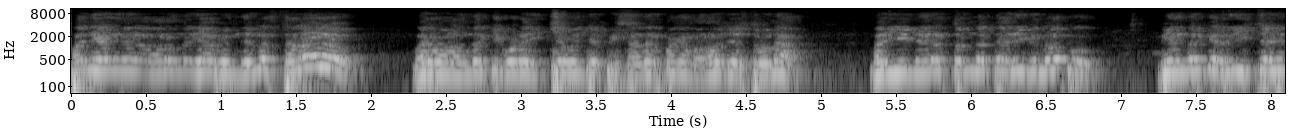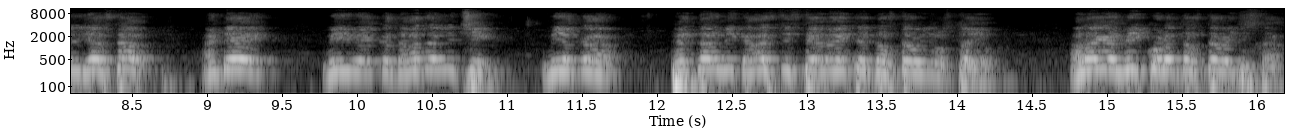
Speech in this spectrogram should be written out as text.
పదిహేడు వేల ఆరు వందల యాభై ఎనిమిది స్థలాలు మరి వాళ్ళందరికీ కూడా ఇచ్చామని చెప్పి సందర్భంగా మనవి చేస్తున్నా మరి ఈ నెల తొమ్మిదో తారీఖు లోపు మీ అందరికీ రిజిస్ట్రేషన్ చేస్తారు. అంటే మీ యొక్క దాతల నుంచి మీ యొక్క పెద్దలు మీకు ఆస్తిస్తే ఎలా అయితే దస్తావేజులు వస్తాయో అలాగే మీకు కూడా దస్తావేజ్ ఇస్తారు.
